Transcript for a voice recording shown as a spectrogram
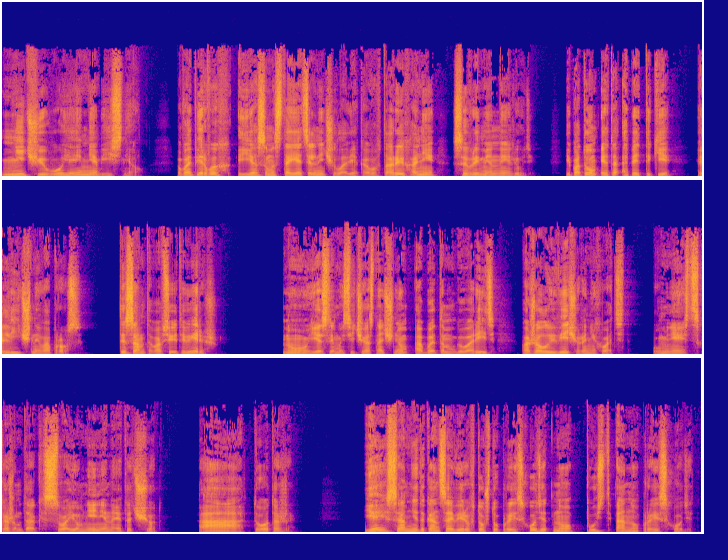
Ничего я им не объяснял. Во-первых, я самостоятельный человек, а во-вторых, они современные люди. И потом, это опять-таки личный вопрос. Ты сам-то во все это веришь? Ну, если мы сейчас начнем об этом говорить, пожалуй, вечера не хватит. У меня есть, скажем так, свое мнение на этот счет. А, то-то же. Я и сам не до конца верю в то, что происходит, но пусть оно происходит.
